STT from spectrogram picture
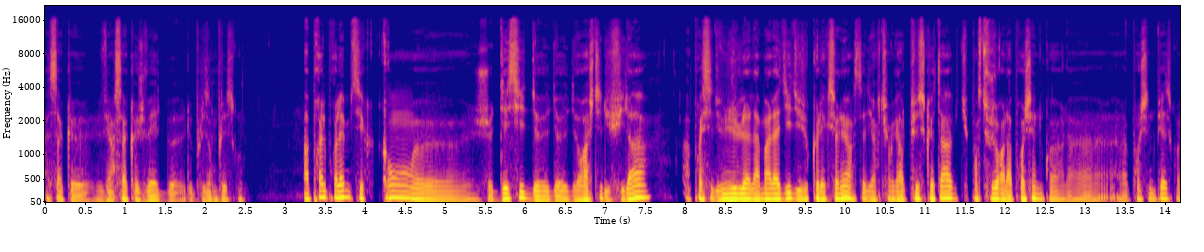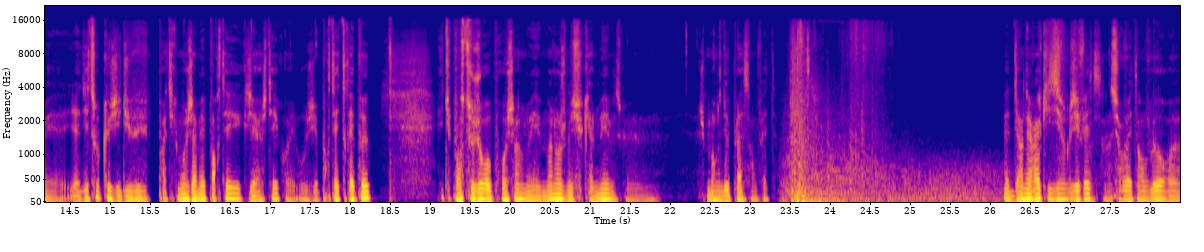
à ça que, vers ça que je vais de, de plus en plus, quoi. Après, le problème, c'est que quand je décide de, de, de racheter du Fila, après, c'est devenu la, maladie du collectionneur, c'est-à-dire que tu regardes plus que t'as, tu penses toujours à la prochaine, quoi, à la, prochaine pièce, quoi. Il y, a des trucs que j'ai dû pratiquement jamais porter, que j'ai acheté, quoi, ou j'ai porté très peu, et tu penses toujours au prochain. Mais maintenant, je me suis calmé parce que je manque de place, en fait. La dernière acquisition que j'ai faite, c'est un survêt en velours euh,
